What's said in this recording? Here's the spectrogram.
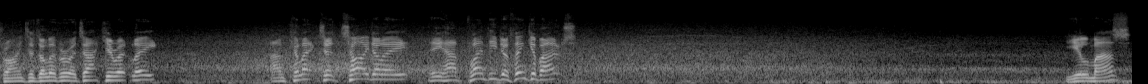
Trying to deliver it accurately. And collected tidily. He had plenty to think about. Yilmaz.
